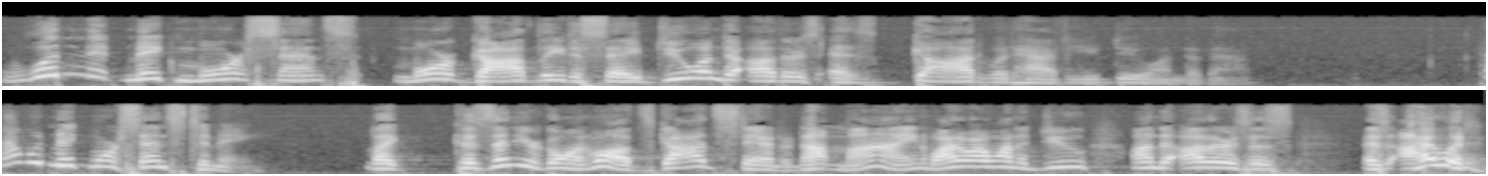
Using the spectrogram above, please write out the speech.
Wouldn't it make more sense, more godly to say, do unto others as God would have you do unto them? That would make more sense to me. Like, because then you're going, well, it's God's standard, not mine. Why do I want to do unto others as as I would, I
